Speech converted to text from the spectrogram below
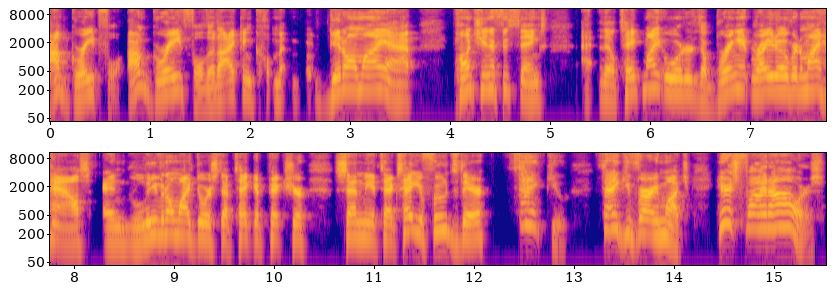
I'm grateful. I'm grateful that I can get on my app, punch in a few things. They'll take my order, they'll bring it right over to my house and leave it on my doorstep, take a picture, send me a text. Hey, your food's there. Thank you. Thank you very much. Here's five dollars.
